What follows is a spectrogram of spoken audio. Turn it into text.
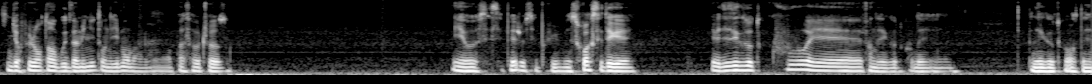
qui, dure plus longtemps. Au bout de 20 minutes, on dit bon, bah, on passe à autre chose. Et au CCP, je sais plus. Mais je crois que c'était. Il y avait des exos de cours et. Enfin, des exos de cours, des. Pas des exos de cours, c'était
